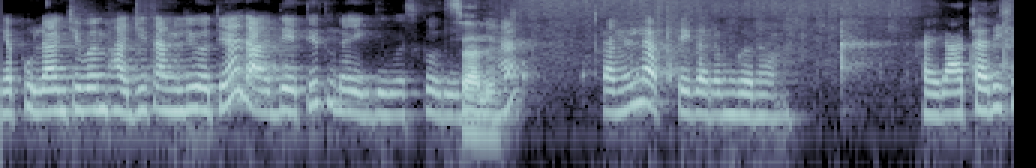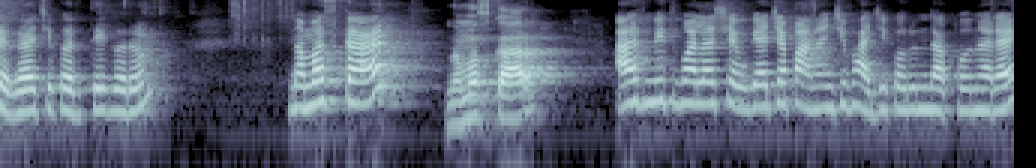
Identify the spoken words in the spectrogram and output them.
या फुलांची पण भाजी चांगली होते हा. दा- देते तुला एक दिवस करून. चालेल. हा. चांगली लागते गरम गरम. खायला. आता आधी शेवग्याची करते गरम. नमस्कार. नमस्कार. आज मी तुम्हाला शेवग्याच्या पानांची भाजी करून दाखवणार आहे.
